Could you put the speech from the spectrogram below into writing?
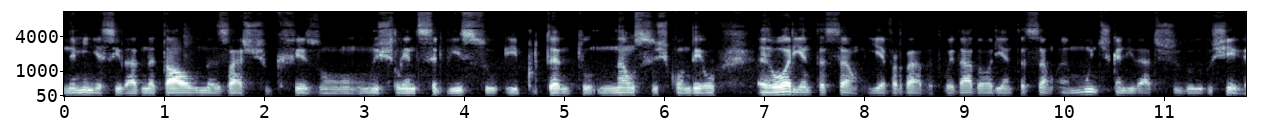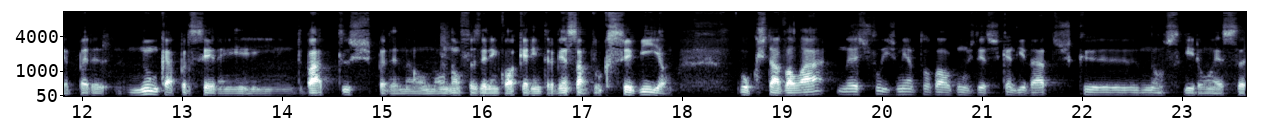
na minha cidade natal, mas acho que fez um, um, excelente serviço e, portanto, não se escondeu a orientação, e é verdade, foi dada a orientação a muitos candidatos do, do Chega para nunca aparecerem em debates, para não, não, não fazerem qualquer intervenção, porque sabiam o que estava lá, mas felizmente houve alguns desses candidatos que não seguiram essa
